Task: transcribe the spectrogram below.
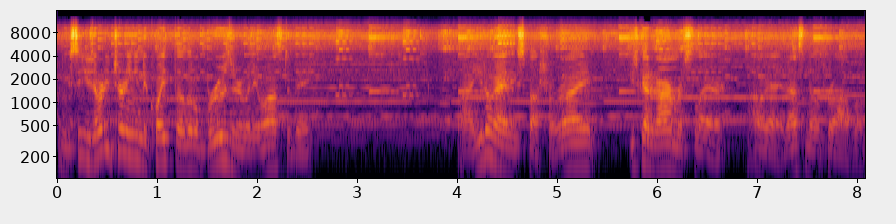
You can see he's already turning into quite the little bruiser when he wants to be. Uh, you don't got anything special, right? He's got an armor slayer. Okay, that's no problem.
